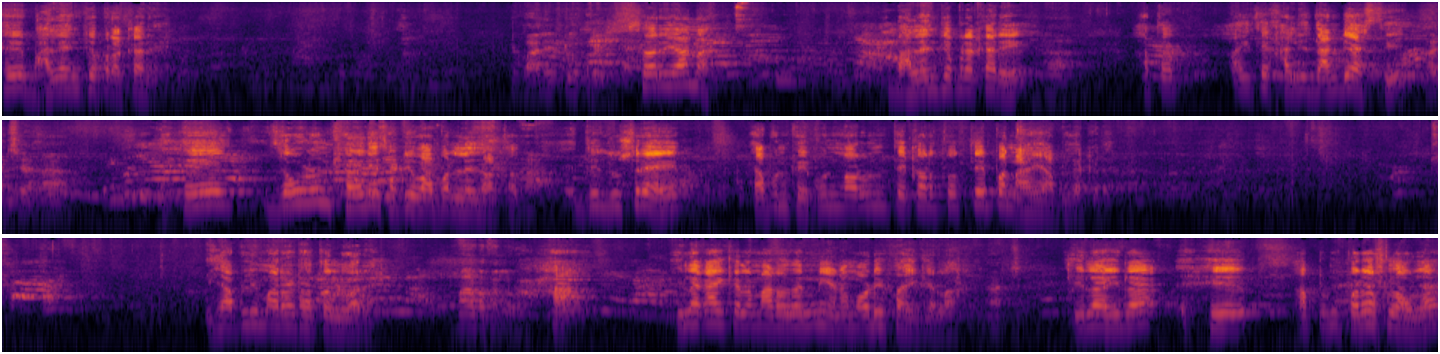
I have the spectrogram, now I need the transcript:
हे भाल्यांचे प्रकार आहे. हे आहे. सर या ना. भाल्यांचे प्रकार आहे आता इथे खाली दांडी असते हां. जवळून खेळण्यासाठी वापरले जातात. जे दुसरे आहेत ते आपण फेकून मारून ते करतो ते पण आहे आपल्याकडे. ही आपली मराठा तलवार आहे. हा. हिला काय केलं महाराजांनी ना मॉडिफाय केला. हिला हिला हे आपण परस लावला.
